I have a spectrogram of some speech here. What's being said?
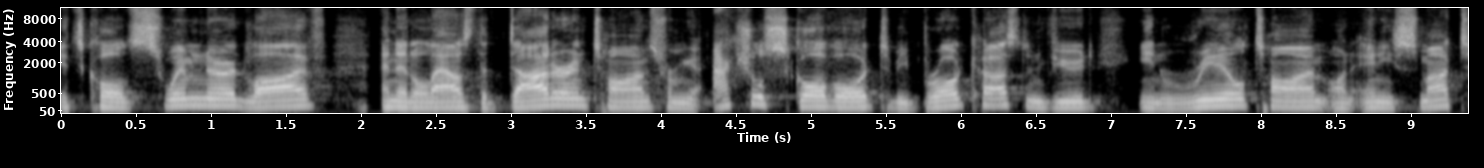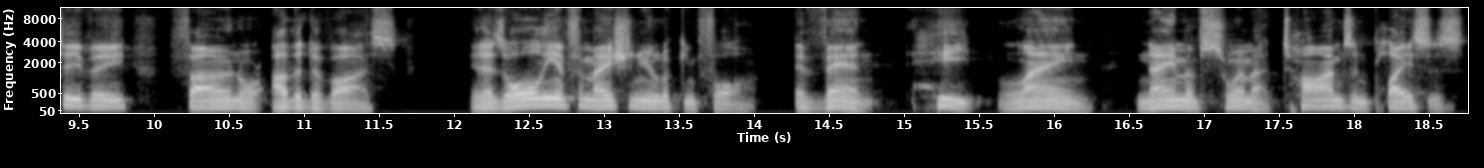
It's called Swim Nerd Live, and it allows the data and times from your actual scoreboard to be broadcast and viewed in real time on any smart TV, phone, or other device. It has all the information you're looking for event, heat, lane, name of swimmer, times, and places.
